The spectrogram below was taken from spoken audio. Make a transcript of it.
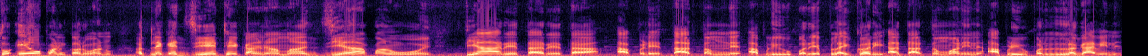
તો એવું પણ કરવાનું. એટલે કે જે ઠેકાણામાં જ્યાં પણ હોય ત્યાં રહેતા રહેતા આપણે તારતમને આપણી ઉપર એપ્લાય કરી આ તારતમ વાણીને આપણી ઉપર લગાવીને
